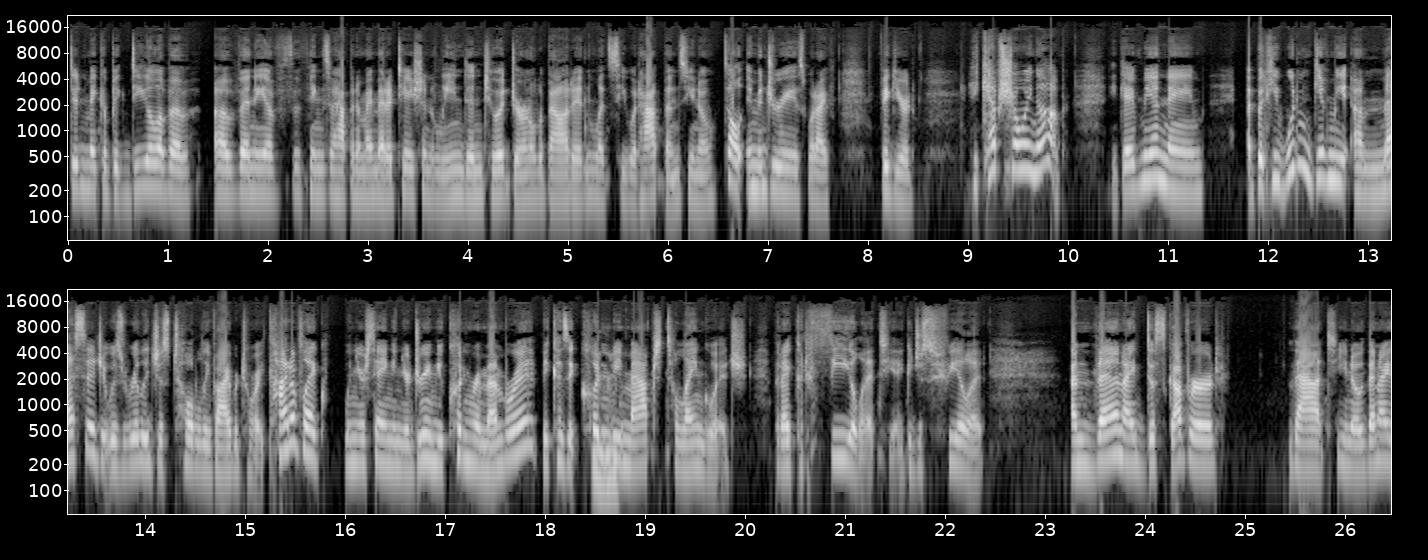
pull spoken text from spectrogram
didn't make a big deal of a, of any of the things that happened in my meditation. I leaned into it, journaled about it, and let's see what happens. You know, it's all imagery, is what I figured. He kept showing up. He gave me a name, but he wouldn't give me a message. It was really just totally vibratory, kind of like when you're saying in your dream you couldn't remember it because it couldn't mm-hmm. be mapped to language, but I could feel it. I could just feel it. And then I discovered that, you know, then I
